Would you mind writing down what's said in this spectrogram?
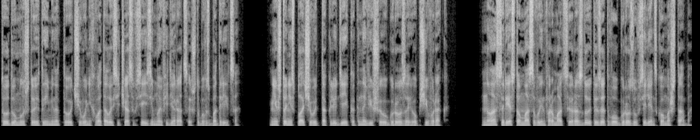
то думал, что это именно то, чего не хватало сейчас всей земной федерации, чтобы взбодриться. Ничто не сплачивает так людей, как нависшая угроза и общий враг. Ну а средства массовой информации раздуют из этого угрозу вселенского масштаба.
